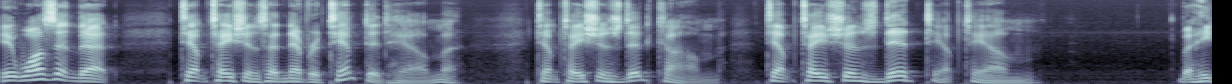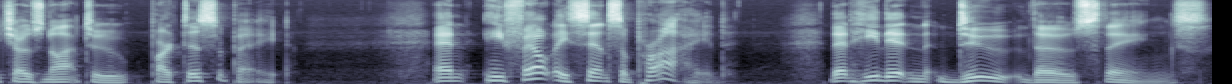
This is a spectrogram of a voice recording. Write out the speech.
It wasn't that temptations had never tempted him. Temptations did come. Temptations did tempt him. But he chose not to participate. And he felt a sense of pride that he didn't do those things.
